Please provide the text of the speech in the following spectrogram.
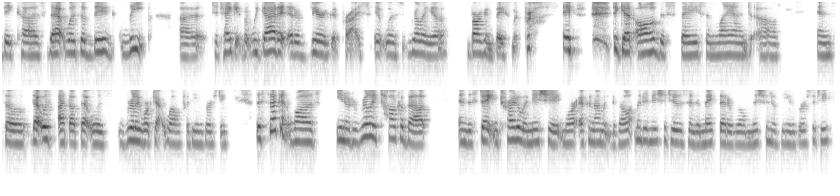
because that was a big leap uh, to take it, but we got it at a very good price. It was really a bargain basement price to get all of the space and land. Uh, and so that was, I thought that was really worked out well for the university. The second was, you know, to really talk about in the state and try to initiate more economic development initiatives and to make that a real mission of the university.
